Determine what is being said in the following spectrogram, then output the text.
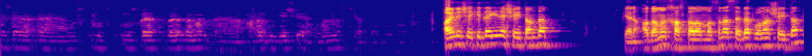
Mesela e, mus, mus, muska yaptıkları zaman e, adam iyileşiyor ya. Buna nasıl cevap? Aynı şekilde yine şeytandan. Yani adamın hastalanmasına sebep olan şeytan.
